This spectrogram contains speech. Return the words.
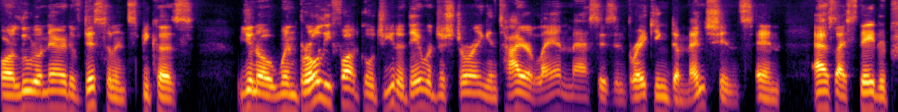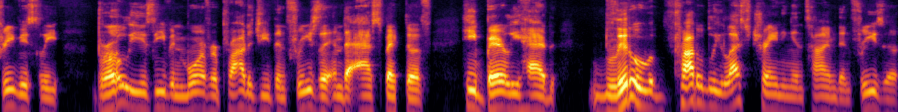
or ludonarrative dissonance because you know, when Broly fought Gogeta, they were destroying entire land masses and breaking dimensions. And as I stated previously, Broly is even more of a prodigy than Frieza in the aspect of he barely had little, probably less training in time than Frieza,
